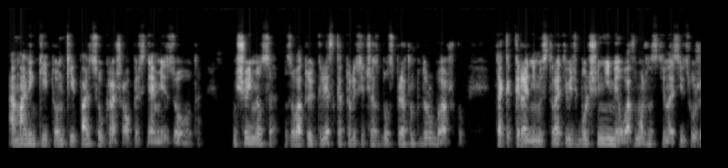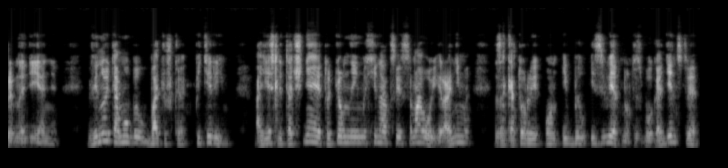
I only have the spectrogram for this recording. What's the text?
а маленькие тонкие пальцы украшал перстнями из золота. Еще имелся золотой крест, который сейчас был спрятан под рубашку так как Ироним Истратьевич больше не имел возможности носить служебное деяние. Виной тому был батюшка Петерим, а если точнее, то темные махинации самого Иронима, за которые он и был извергнут из благоденствия,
